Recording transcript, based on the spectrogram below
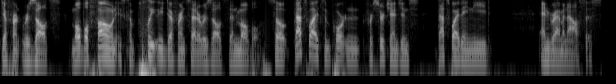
different results. Mobile phone is completely different set of results than mobile. So that's why it's important for search engines. That's why they need n-gram analysis.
